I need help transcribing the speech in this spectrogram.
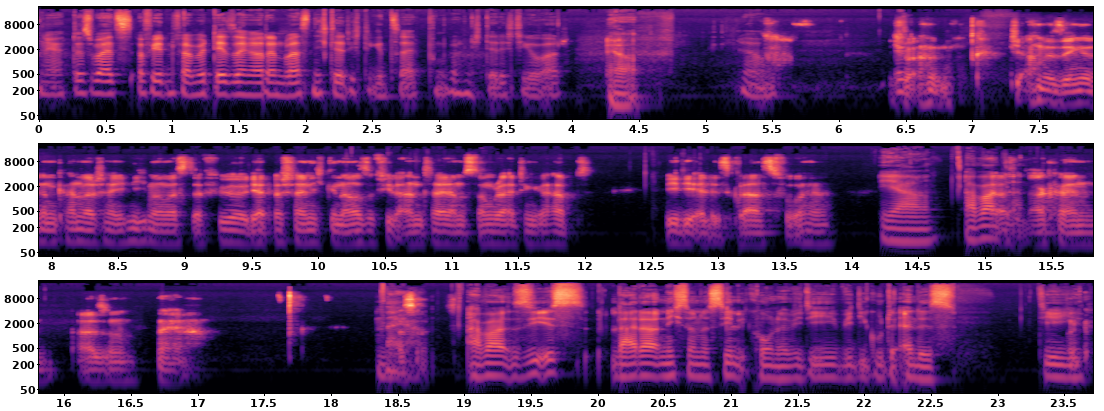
Ja, das war jetzt auf jeden Fall mit der Sängerin war es nicht der richtige Zeitpunkt und nicht der richtige Ort. Ja, Ja. Ich war, die arme Sängerin kann wahrscheinlich nicht mal was dafür. Die hat wahrscheinlich genauso viel Anteil am Songwriting gehabt wie die Alice Glass vorher. Ja, aber Also gar keinen. Also, naja. Naja, Also- aber sie ist leider nicht so eine Stilikone wie die, wie die gute Alice. Die Okay.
